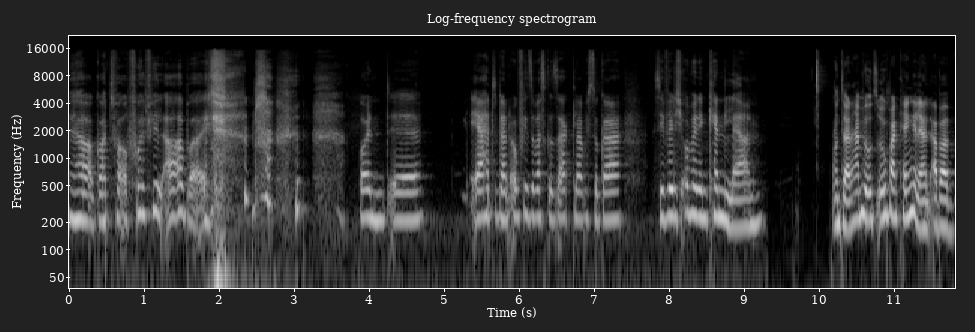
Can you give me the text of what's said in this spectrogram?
ja, Gott, war auch voll viel Arbeit. und äh, er hatte dann irgendwie sowas gesagt, glaube ich sogar, sie will dich unbedingt kennenlernen. Und dann haben wir uns irgendwann kennengelernt. Aber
